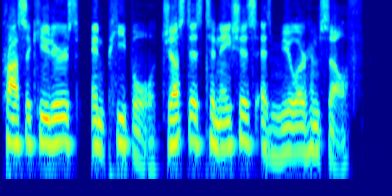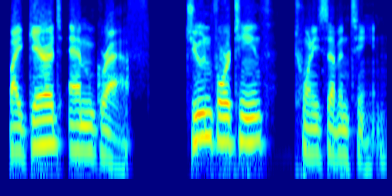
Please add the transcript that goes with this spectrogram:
prosecutors, and people just as tenacious as Mueller himself by Garrett M. Graff. June 14, 2017.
